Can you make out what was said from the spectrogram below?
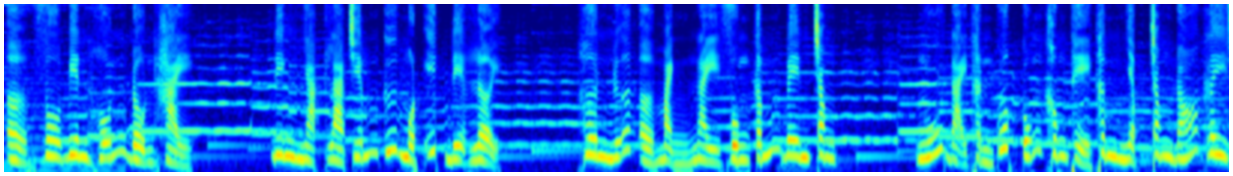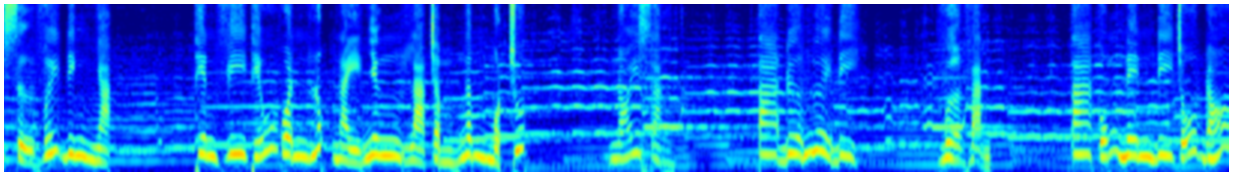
Ở vô biên hốn đồn hải, Đinh Nhạc là chiếm cứ một ít địa lợi. Hơn nữa ở mảnh này vùng cấm bên trong, Ngũ đại thần quốc cũng không thể thâm nhập trong đó gây sự với đinh nhạc. Thiên vi thiếu quân lúc này nhưng là trầm ngâm một chút. Nói rằng, Ta đưa ngươi đi. Vừa vặn, Ta cũng nên đi chỗ đó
